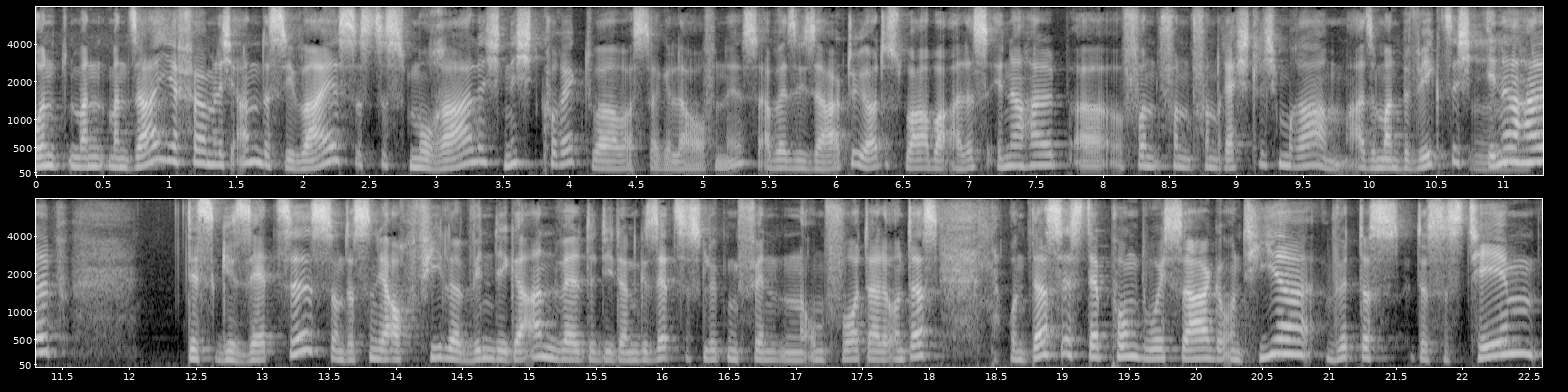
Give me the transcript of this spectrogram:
Und man, man sah ihr förmlich an, dass sie weiß, dass das moralisch nicht korrekt war, was da gelaufen ist. Aber sie sagte, ja, das war aber alles innerhalb äh, von, von, von rechtlichem Rahmen. Also man bewegt sich mhm. innerhalb des Gesetzes, und das sind ja auch viele windige Anwälte, die dann Gesetzeslücken finden, um Vorteile. Und das, und das ist der Punkt, wo ich sage, und hier wird das, das System,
